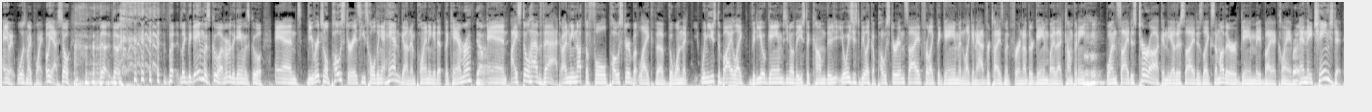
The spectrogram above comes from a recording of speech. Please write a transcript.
Anyway, what was my point? Oh yeah, so the the but like the game was cool. I remember the game was cool, and the original poster is he's holding a handgun and pointing it at the camera. Yeah. and I still have that. I mean, not the full poster, but like the the one that when you used to buy like video games, you know, they used to come. There you always used to be like a poster inside for like the game and like an advertisement for another game by that company. Mm-hmm. One side is Turok, and the other side is like some other game made by Acclaim, Right. and they changed it.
